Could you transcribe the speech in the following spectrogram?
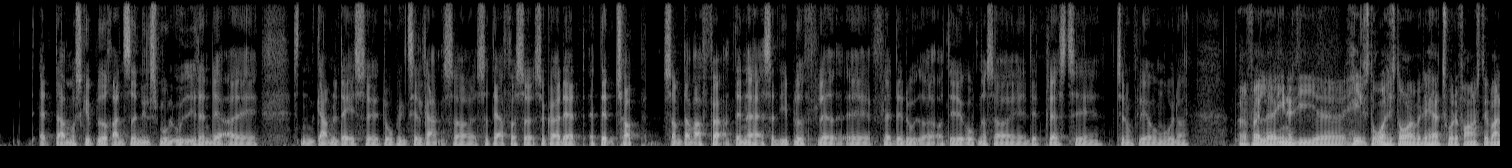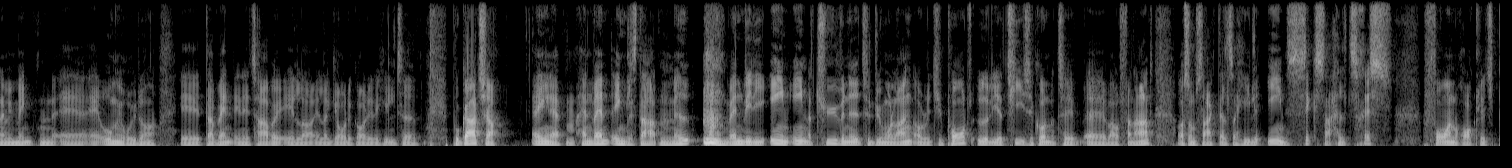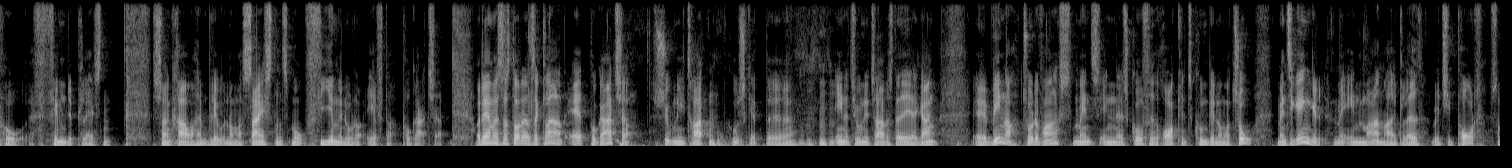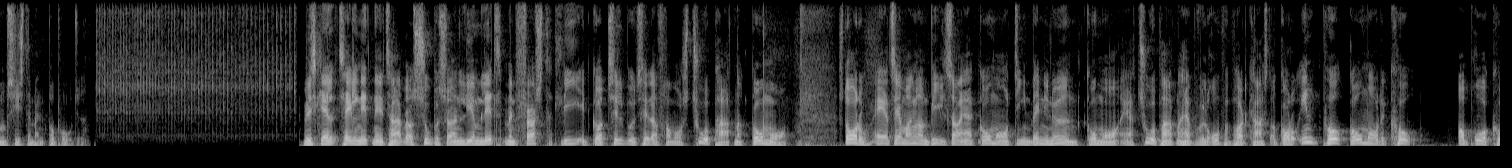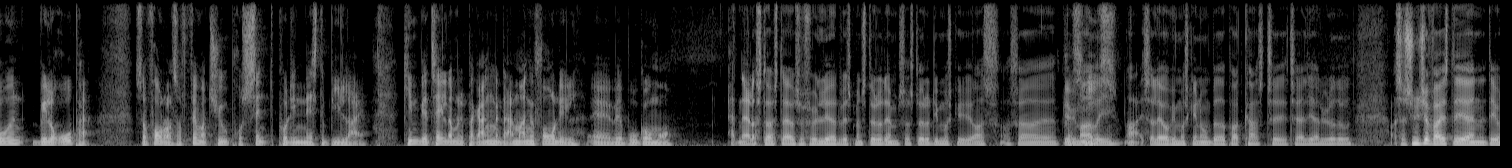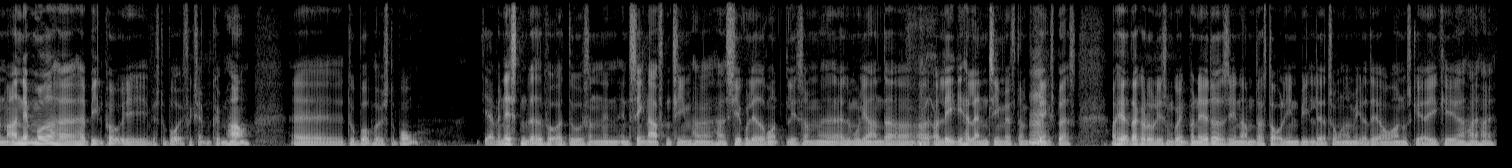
at der er måske blevet renset en lille smule ud i den der øh, sådan gammeldags øh, dopingtilgang, så, så derfor så, så gør det, at, at den top som der var før, den er altså lige blevet flad, øh, flad lidt ud, og, og det åbner så øh, lidt plads til, til nogle flere unge ryttere. I hvert fald øh, en af de øh, helt store historier ved det her Tour de France, det var nemlig mængden af, af unge ryttere, øh, der vandt en etape eller, eller gjorde det godt i det hele taget. Pogacar er en af dem. Han vandt enkeltstarten med vanvittig 1.21 ned til Dumoulin og Richie Port, yderligere 10 sekunder til øh, Wout van Aert, og som sagt altså hele 1.56 foran Roglic på femtepladsen. Søren Krav han blev nummer 16, små 4 minutter efter Pogacar. Og dermed så står det altså klart, at Pogacar 7-9-13, husk at øh, 21. etape stadig er i gang, øh, vinder Tour de France, mens en øh, skuffet Roglic kun bliver nummer to, men til gengæld med en meget, meget glad Richie Port som sidste mand på podiet. Vi skal tale 19. etape og Super Søren lige om lidt, men først lige et godt tilbud til dig fra vores turpartner GoMore. Står du af og til at mangler en bil, så er GoMore din ven i nøden. GoMore er turpartner her på Velropa Podcast, og går du ind på gomore.dk og bruger koden VELOROPA, så får du altså 25% på din næste billeje. Kim, vi har talt om det et par gange, men der er mange fordele øh, ved at bruge GoMore. Ja, den allerstørste er jo selvfølgelig, at hvis man støtter dem, så støtter de måske også, og så øh, bliver Præcis. vi meget rige. Nej, så laver vi måske nogle bedre podcast til, til alle jer lytter derude. Og så synes jeg faktisk, det er, en, det er jo en meget nem måde at have, have bil på, i, hvis du bor i for eksempel København. Øh, du bor på Østerbro. Jeg vil næsten ved på, at du sådan en, en sen aftentime har, har cirkuleret rundt, ligesom øh, alle mulige andre, og, og, og let i halvanden time efter en mm. parkeringsplads. Mm. Og her, der kan du ligesom gå ind på nettet og sige, at der står lige en bil der 200 meter derovre, og nu skal jeg i IKEA, hej hej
